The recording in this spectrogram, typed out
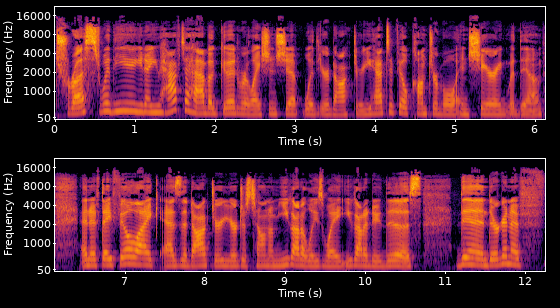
trust with you. You know, you have to have a good relationship with your doctor. You have to feel comfortable in sharing with them. And if they feel like as a doctor you're just telling them you got to lose weight, you got to do this, then they're going to f-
